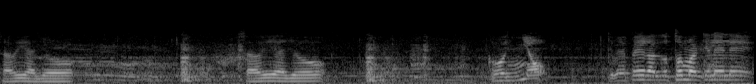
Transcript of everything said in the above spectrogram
Sabía yo. Sabía yo. ¡Coño! Que me pega el doctor Maquelele.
